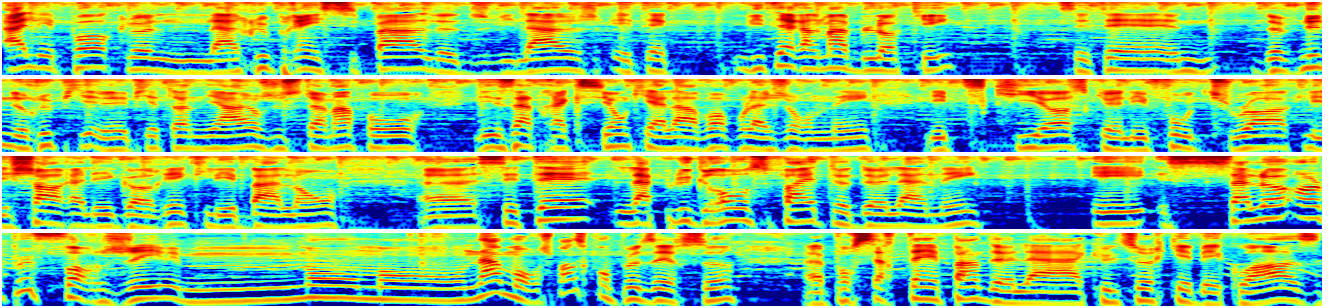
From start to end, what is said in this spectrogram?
à l'époque, la rue principale du village était littéralement bloquée. C'était devenu une rue pi- piétonnière justement pour les attractions qu'il allait avoir pour la journée, les petits kiosques, les food trucks, les chars allégoriques, les ballons. Euh, C'était la plus grosse fête de l'année. Et ça l'a un peu forgé mon, mon amour, je pense qu'on peut dire ça, euh, pour certains pans de la culture québécoise.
